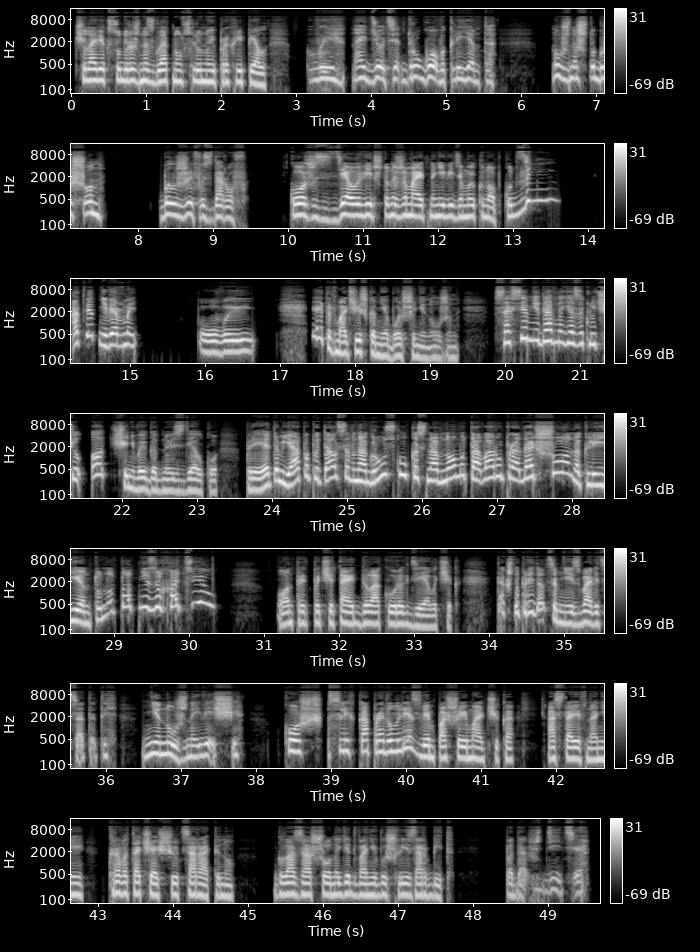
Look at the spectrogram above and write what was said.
Человек судорожно сглотнул слюну и прохрипел. — Вы найдете другого клиента. Нужно, чтобы Шон был жив и здоров. Кож сделал вид, что нажимает на невидимую кнопку. Дзынь! Ответ неверный. Увы, этот мальчишка мне больше не нужен. Совсем недавно я заключил очень выгодную сделку. При этом я попытался в нагрузку к основному товару продать Шона клиенту, но тот не захотел. Он предпочитает белокурых девочек, так что придется мне избавиться от этой ненужной вещи. Кош слегка провел лезвием по шее мальчика, оставив на ней кровоточащую царапину. Глаза Шона едва не вышли из орбит. — Подождите, —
